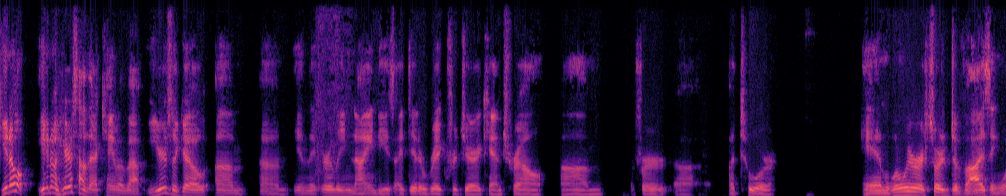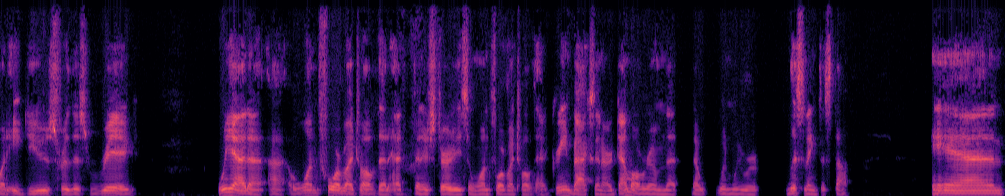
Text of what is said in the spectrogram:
you know, you know, here's how that came about. Years ago, um, um, in the early 90s, I did a rig for Jerry Cantrell um, for uh, a tour. And when we were sort of devising what he'd use for this rig, we had a, a one four by twelve that had finished thirties and one four by twelve that had greenbacks in our demo room. That that when we were listening to stuff, and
